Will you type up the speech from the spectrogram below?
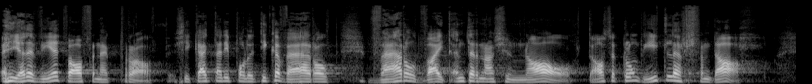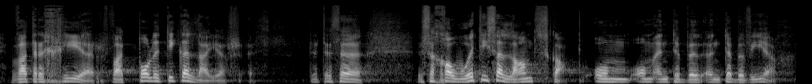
En julle weet waarvan ek praat. As jy kyk na die politieke wêreld, wêreldwyd, internasionaal, daar's 'n klomp Hitlers vandag wat regeer, wat politieke leiers is. Dit is 'n Dis 'n chaotiese landskap om om in te be, in te beweeg.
